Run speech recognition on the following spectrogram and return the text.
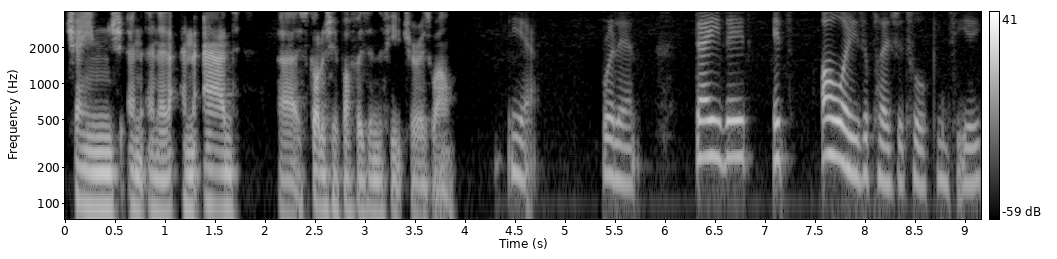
change and and, and add uh, scholarship offers in the future as well. Yeah. Brilliant. David, it's always a pleasure talking to you.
